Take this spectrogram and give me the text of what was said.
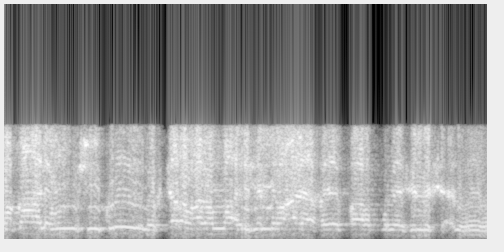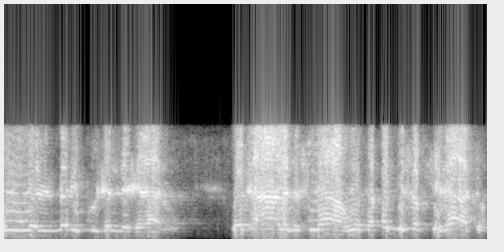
وقاله المشركون وافتروا على الله جل وعلا فيبقى ربنا جل شأنه هو الملك جل جلاله وتعالى اسماه وتقدست صفاته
